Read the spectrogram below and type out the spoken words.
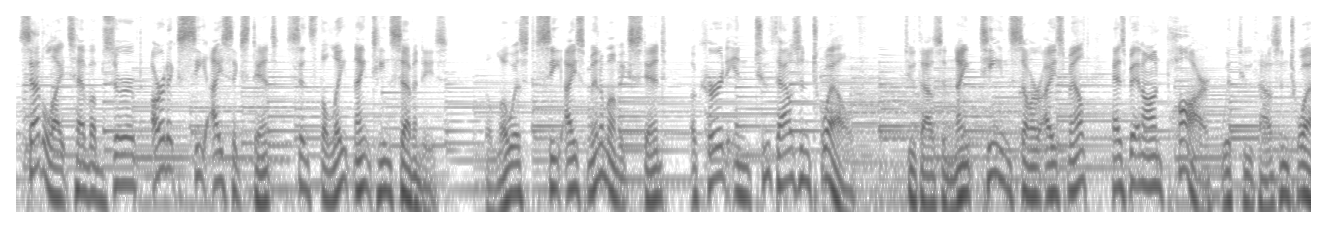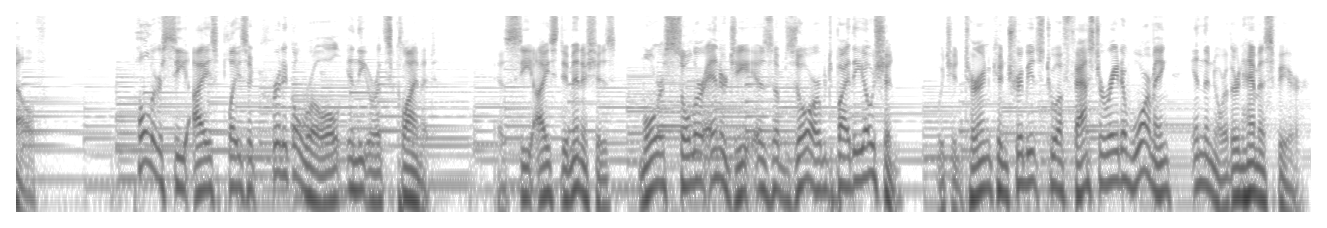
Satellites have observed Arctic sea ice extent since the late 1970s. The lowest sea ice minimum extent occurred in 2012. 2019 summer ice melt has been on par with 2012. Polar sea ice plays a critical role in the Earth's climate. As sea ice diminishes, more solar energy is absorbed by the ocean, which in turn contributes to a faster rate of warming in the Northern Hemisphere.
